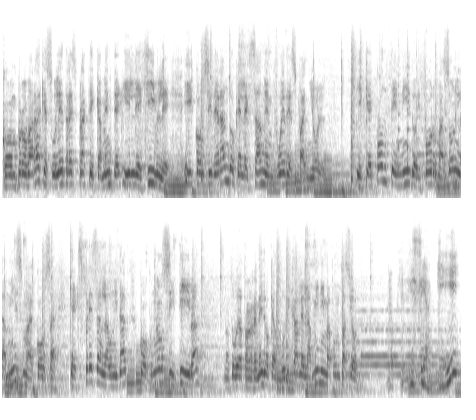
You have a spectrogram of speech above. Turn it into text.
Comprobará que su letra es prácticamente ilegible y considerando que el examen fue de español y que contenido y forma son la misma cosa que expresan la unidad cognoscitiva, no tuve otro remedio que adjudicarle la mínima puntuación. ¿Pero qué dice aquí?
